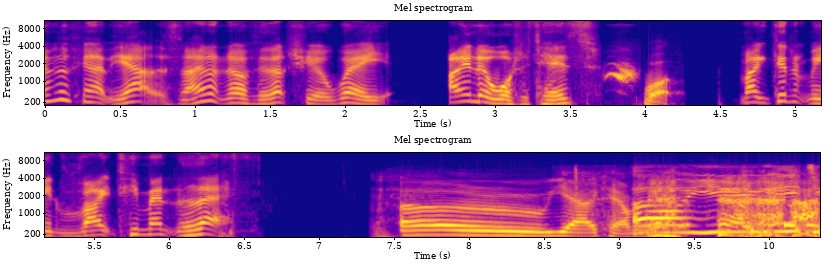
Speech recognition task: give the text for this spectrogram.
I'm looking at the atlas, and I don't know if there's actually a way. I know what it is. What? Mike didn't mean right; he meant left. Oh, yeah, okay. I'm Oh, you idiot!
